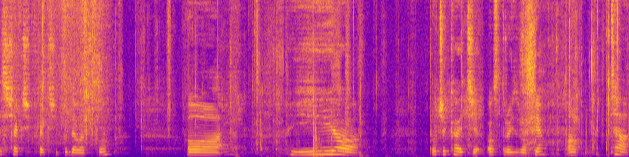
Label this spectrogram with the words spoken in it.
e, szeksi feksi pudełeczku? O! Ja! Poczekajcie, ostrość złapię. O, ta.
